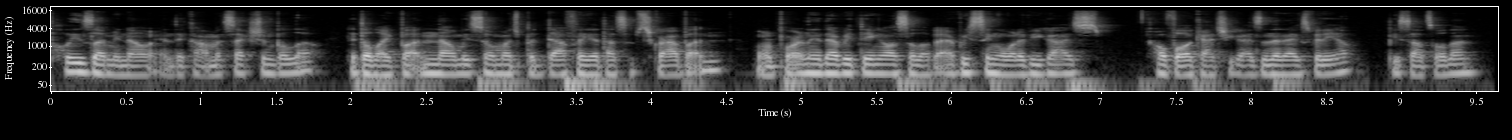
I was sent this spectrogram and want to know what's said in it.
please let me know in the comment section below. Hit the like button, that will mean so much, but definitely hit that subscribe button. More importantly than everything else, I love every single one of you guys. Hopefully I'll catch you guys in the next video. Peace out till then.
